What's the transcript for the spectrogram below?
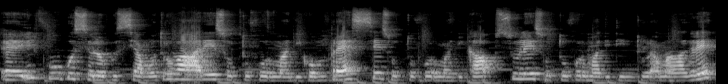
Eh, il fucus lo possiamo trovare sotto forma di compresse, sotto forma di capsule, sotto forma di tintura madre,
